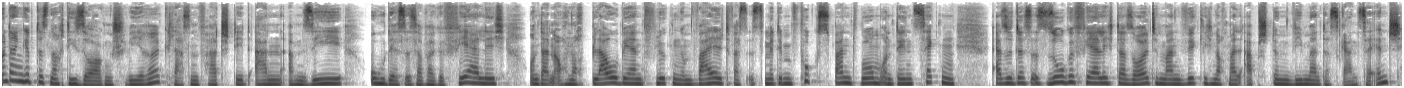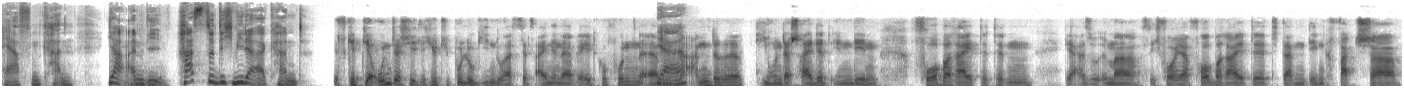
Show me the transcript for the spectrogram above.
Und dann gibt es noch die Sorgenschwere. Klassenfahrt steht an am See. Oh, das ist aber gefährlich. Und dann auch noch Blaubeeren pflücken im Wald. Was ist mit dem Fuchsbandwurm und den Zecken? Also das ist so gefährlich, da sollte man wirklich nochmal abstimmen, wie man das Ganze entschärfen kann. Ja, Andi, hast du dich wiedererkannt? Es gibt ja unterschiedliche Typologien. Du hast jetzt eine in der Welt gefunden, ähm, ja. eine andere, die unterscheidet in den vorbereiteten, der also immer sich vorher vorbereitet, dann den Quatscher,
